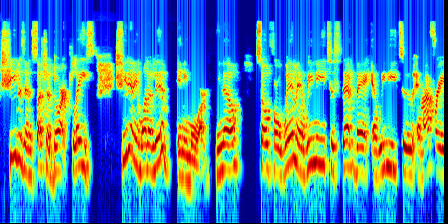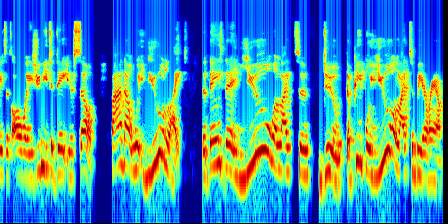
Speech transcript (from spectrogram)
She was in such a dark place. She didn't even want to live anymore, you know? So for women, we need to step back and we need to, and my phrase is always, you need to date yourself. Find out what you like, the things that you would like to do, the people you would like to be around.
